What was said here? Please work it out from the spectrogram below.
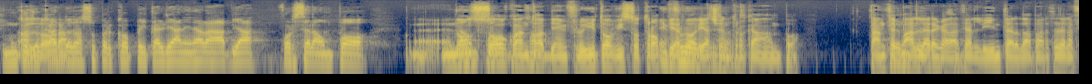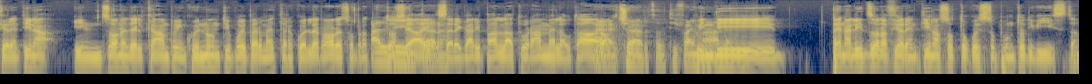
comunque Allora. giocando da Supercoppa italiana in Arabia forse l'ha un po'... eh, non so po', quanto insomma, abbia influito, ho visto troppi Influito, errori a esatto. centrocampo. Tante Fiorentina, palle regalate sì. all'Inter da parte della Fiorentina in zone del campo in cui non ti puoi permettere quell'errore, soprattutto se, hai, se regali palla a Turam e Lautaro. Eh, certo, ti fai male. Quindi penalizzo la Fiorentina sotto questo punto di vista.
